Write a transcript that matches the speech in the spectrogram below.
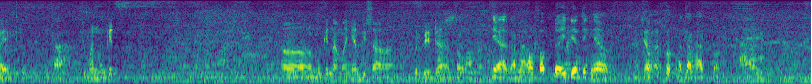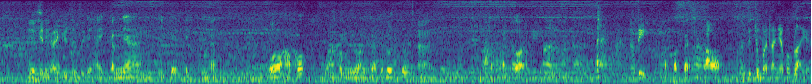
Kayak gitu. Cuman mungkin eh, mungkin namanya bisa berbeda atau ya karena OVOP udah identiknya acara hardcore acara hardcore. Lain mungkin kayak gitu sih. Ikonnya identik dengan oh APOP One Family One Brotherhood tuh Nah, hardcore nanti hardcore festival nanti coba tanya Kopla ya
